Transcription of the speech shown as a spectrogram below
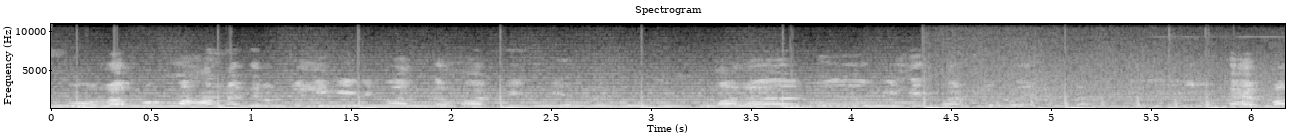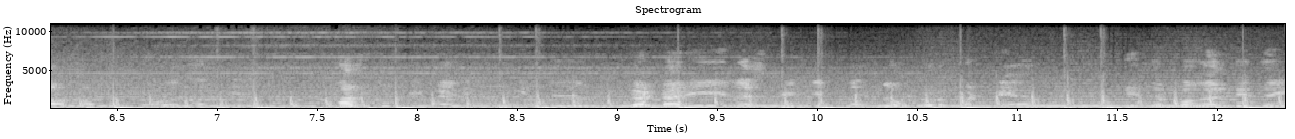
सोलापूर महानगरपालिकेने बांधकाम अभ्यास केला मला अं, विशेष वाटलं पाहिजे की काय बाबा फालतू ठिकाणी इथं गटारी रस्त्यांनी पण झोपडपट्ट्या तिथं बघल तिथं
